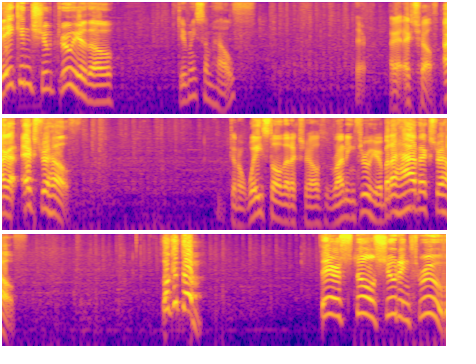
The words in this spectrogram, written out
They can shoot through here, though. Give me some health. There. I got extra health. I got extra health. I'm gonna waste all that extra health running through here, but I have extra health. Look at them! They're still shooting through!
